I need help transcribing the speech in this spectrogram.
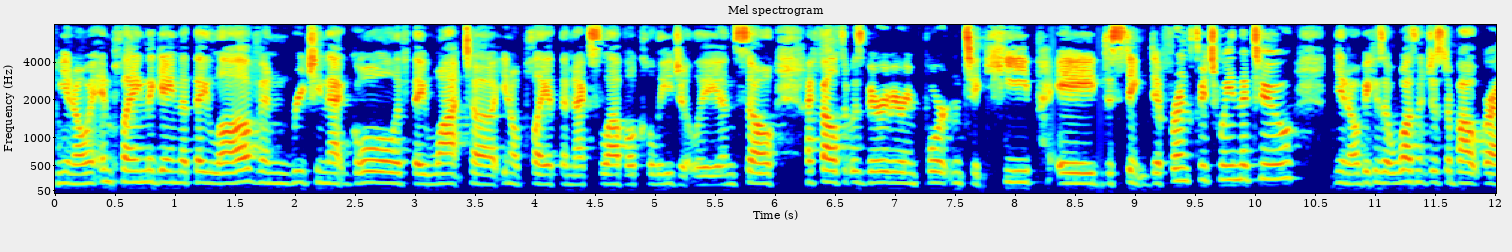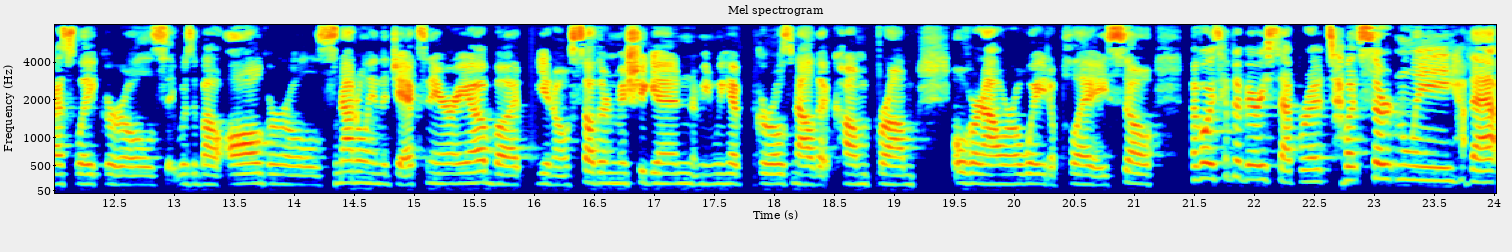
you know, in playing the game that they love and reaching that goal if they want to, you know, play at the next level collegiately. And so I felt it was very, very important to keep a distinct difference between the two, you know, because it wasn't just about Grass Lake girls, it was about all girls, not only in the Jackson area, but, you know, Southern Michigan. I mean, we have girls now that come from over an hour away to play. So I've always kept it very separate, but certainly that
